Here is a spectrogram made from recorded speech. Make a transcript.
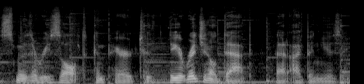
smoother result compared to the original DAP that I've been using.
